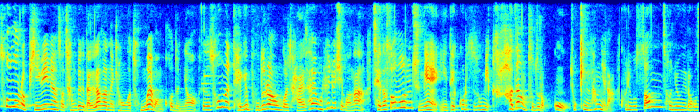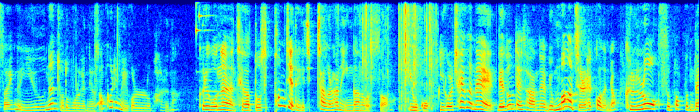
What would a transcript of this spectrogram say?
솜으로 비비면서 장벽이 날아가는 경우가 정말 많거든요. 그래서 솜을 되게 보드라운 걸 잘 사용을 해주시거나 제가 써본 중에 이 데코르테 솜이 가장 부드럽고 좋기는 합니다. 그리고 선 전용이라고 써있는 이유는 저도 모르겠네요. 선크림을 이걸로 바르나? 그리고는 제가 또 스펀지에 되게 집착을 하는 인간으로서 요거. 이걸 최근에 내돈대사한테 몇만 원치를 했거든요. 글로웍스 퍼프인데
